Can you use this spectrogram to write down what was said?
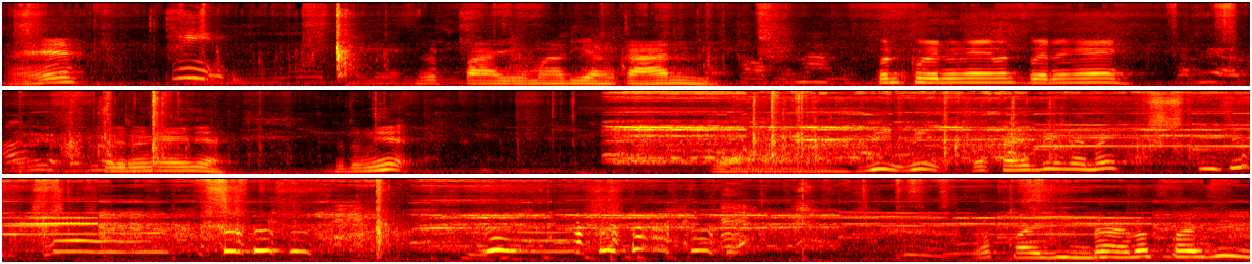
ไหนนี่รถไฟเอามาเรียงกันขอไปมากเลยมันเปิดยังไง มันเปิดยังไง เปิดยังไงเนี่ยเปิดตรงนี้ว้าววิ่งวิ่งรถไฟวิ่งได้ไหมวิ่งสิรถไฟวิ่งได้ รถไฟวิ่ง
